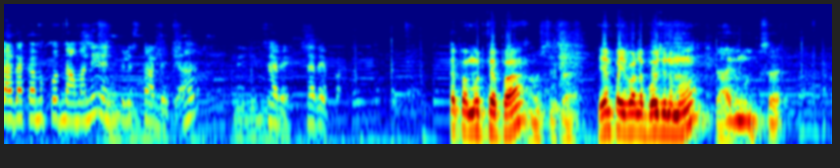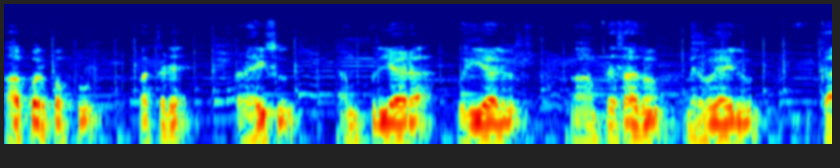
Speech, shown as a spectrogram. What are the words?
కాదా కనుక్కుందామని నేను పిలుస్తాను లేదు? సరే సరేపా తప్ప మూర్తప్ప నమస్తే సార్. ఏంపా ఇవాళ భోజనము? రాగి ముద్ద సార్. ఆకుకూర పప్పు పచ్చడి రైసు ఉడియాలు ఆ, ప్రసాదం మిరపకాయలు కా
